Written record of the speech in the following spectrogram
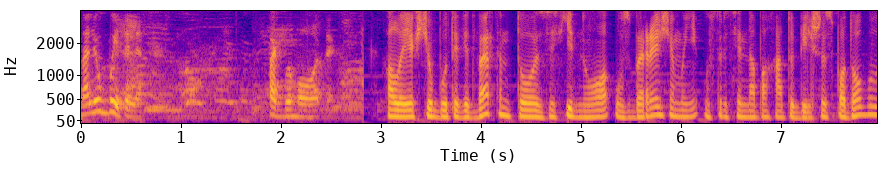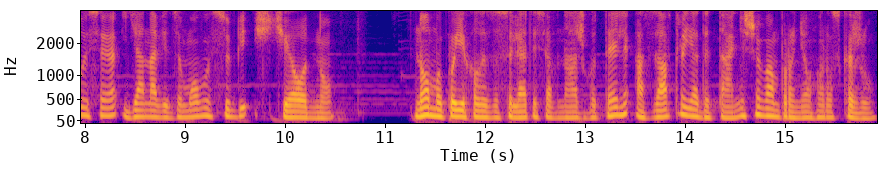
На любителя, так би мовити. Але якщо бути відвертим, то зі східного узбережжя мені устриці набагато більше сподобалися. Я навіть замовив собі ще одну. Ну, ми поїхали заселятися в наш готель, а завтра я детальніше вам про нього розкажу.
